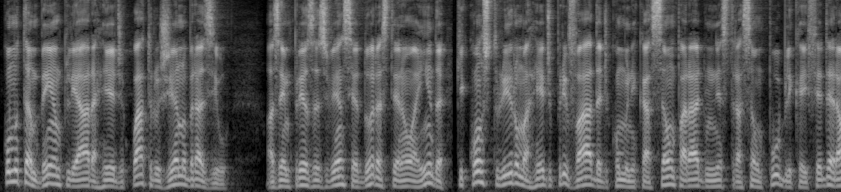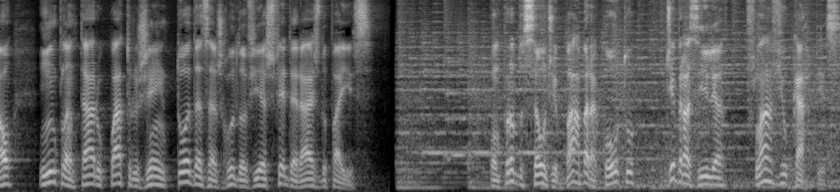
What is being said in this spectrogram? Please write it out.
como também ampliar a rede 4G no Brasil. As empresas vencedoras terão ainda que construir uma rede privada de comunicação para a administração pública e federal e implantar o 4G em todas as rodovias federais do país. Com produção de Bárbara Couto, de Brasília, Flávio Carpes.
